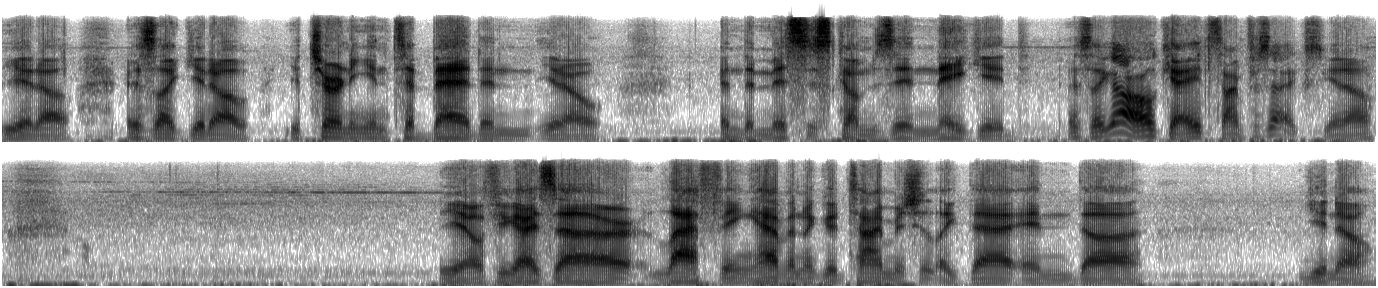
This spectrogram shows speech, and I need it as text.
you know. It's like you know you're turning into bed, and you know, and the missus comes in naked. It's like, oh, okay, it's time for sex, you know. You know, if you guys are laughing, having a good time and shit like that, and uh, you know,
